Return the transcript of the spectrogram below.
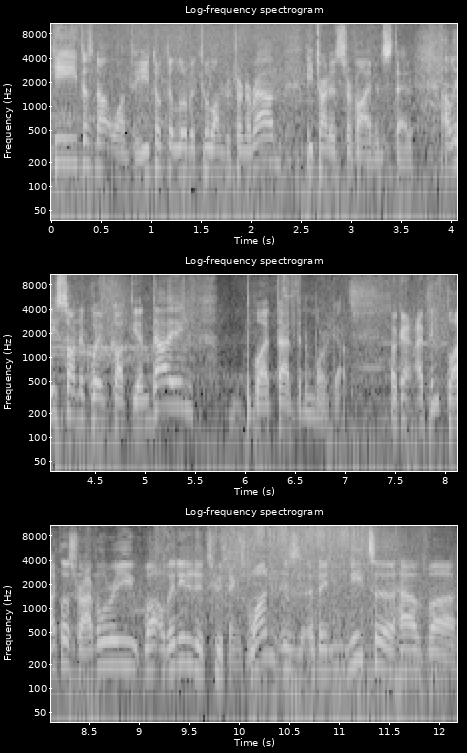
he does not want to. He took a little bit too long to turn around. He tried to survive instead. At least Sonic Wave caught the Undying, but that didn't work out. Okay, I think Blacklist Rivalry, well, they need to do two things. One is they need to have, uh,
